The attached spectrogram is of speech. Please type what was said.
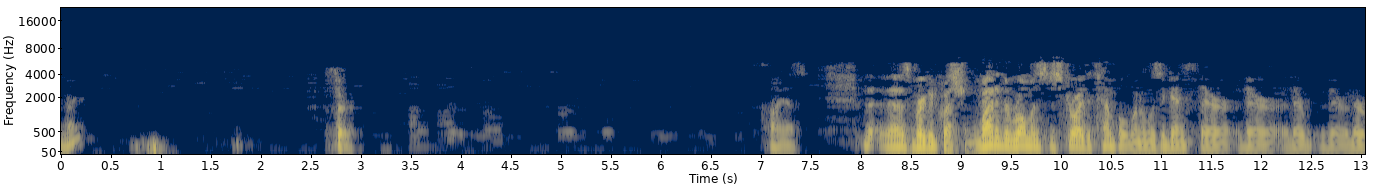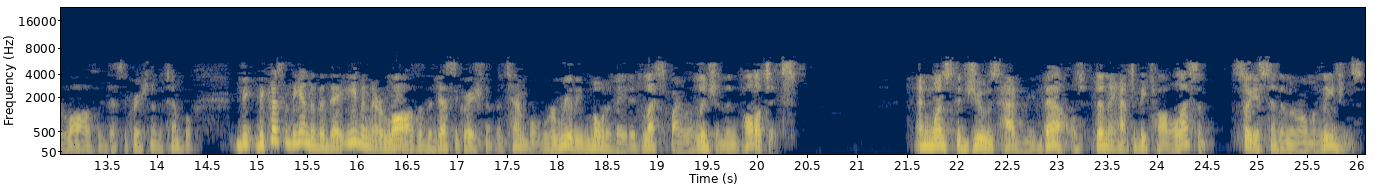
All right? Sir. Oh, yes. That's a very good question. Why did the Romans destroy the temple when it was against their, their, their, their, their laws of desecration of the temple? Be- because at the end of the day, even their laws of the desecration of the temple were really motivated less by religion than politics. And once the Jews had rebelled, then they had to be taught a lesson. So you sent in the Roman legions.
